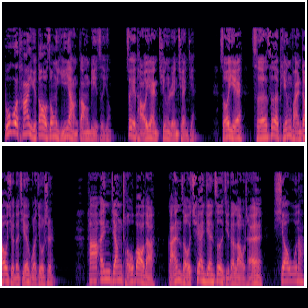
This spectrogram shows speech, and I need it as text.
不过他与道宗一样刚愎自用，最讨厌听人劝谏，所以此次平反昭雪的结果就是，他恩将仇报的。赶走劝谏自己的老臣萧乌纳，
